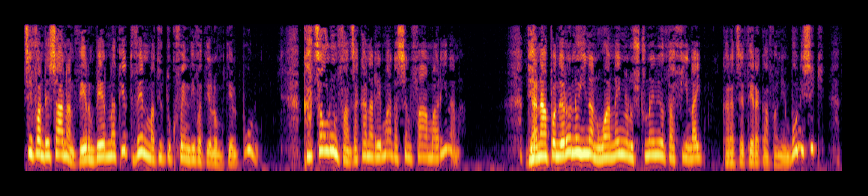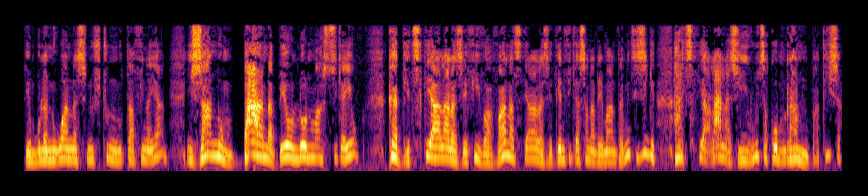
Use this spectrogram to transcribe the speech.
Tsy efa niresahana niverimberina teto ve ny Matio toko fahenina dia fahatelo amby telopolo? Katsaho aloha ny fanjakan'Andriamanitra sy ny fahamarinana. Dia hanampy anareo ianao inona no hanainona no sotroinay no tafianay. Ka raha tsy ateraka avy any ambony isika dia mbola nohanina sy nosotroina notafiana ihany. Izany no mibahana be eo anoloan'ny masontsika eo. Ka dia tsy te hahalala izay fivavahana, tsy te hahalala izay teny fikasan'Andriamanitra mihitsy isika ary tsy te hahalala izay hirotsaka ao amin'ny ranon'ny batisa.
